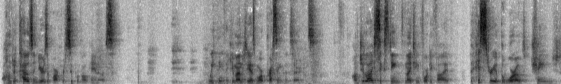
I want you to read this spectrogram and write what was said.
100,000 years apart for supervolcanoes. We think that humanity has more pressing concerns. On July 16, 1945, the history of the world changed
